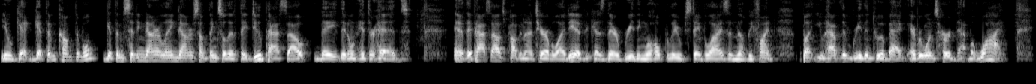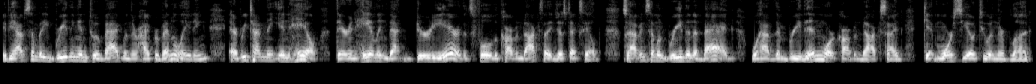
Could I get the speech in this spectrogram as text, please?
You know, get, get them comfortable, get them sitting down or laying down or something so that if they do pass out, they, they don't hit their heads. And if they pass out, it's probably not a terrible idea because their breathing will hopefully stabilize and they'll be fine. But you have them breathe into a bag. Everyone's heard that. But why? If you have somebody breathing into a bag when they're hyperventilating, every time they inhale, they're inhaling that dirty air that's full of the carbon dioxide they just exhaled. So having someone breathe in a bag will have them breathe in more carbon dioxide, get more CO2 in their blood,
